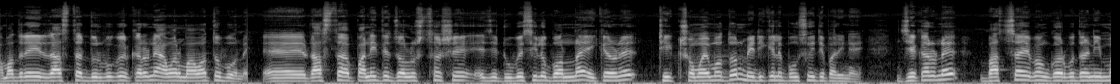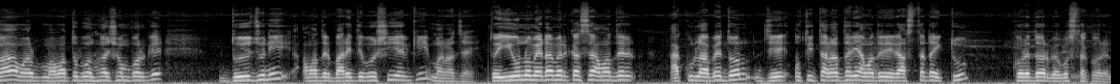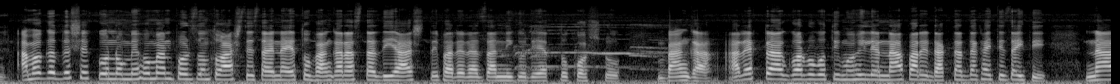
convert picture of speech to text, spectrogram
আমাদের এই রাস্তার দুর্ভোগের কারণে আমার মামাতো বোন। রাস্তা পানিতে জলস্থসে এই যে ডুবেছিল বন্যা, এই কারণে ঠিক সময় মতন মেডিকেলে পৌঁছাইতে পারি নাই। যে কারণে বাচ্চা এবং গর্ভধারিণী মা আমার মামাতো বোন হয় সম্পর্কে দুজনই আমাদের বাড়িতে বসেই আর কি মারা যায়। তো ইউনো ম্যাডামের কাছে আমাদের আকুল আবেদন যে অতি তাড়াতাড়ি আমাদের এই রাস্তাটা একটু করে দেওয়ার ব্যবস্থা করেন। আমাদের দেশে কোনো মেহমান পর্যন্ত আসতে চায় না এত ভাঙ্গা রাস্তা দিয়ে আসতে পারে না জার্নি করে এত কষ্ট। ভাঙ্গা। আর একটা গর্ভবতী মহিলা না পারে ডাক্তার দেখাইতে যাইতে না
